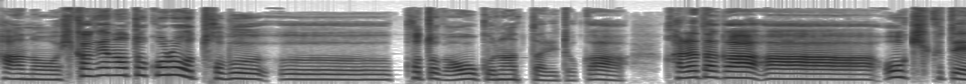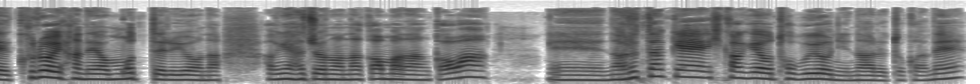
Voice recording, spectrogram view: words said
あの、日陰のところを飛ぶ、ことが多くなったりとか、体が、大きくて黒い羽を持ってるようなアゲハチョウの仲間なんかは、えー、なるだけ日陰を飛ぶようになるとかね。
